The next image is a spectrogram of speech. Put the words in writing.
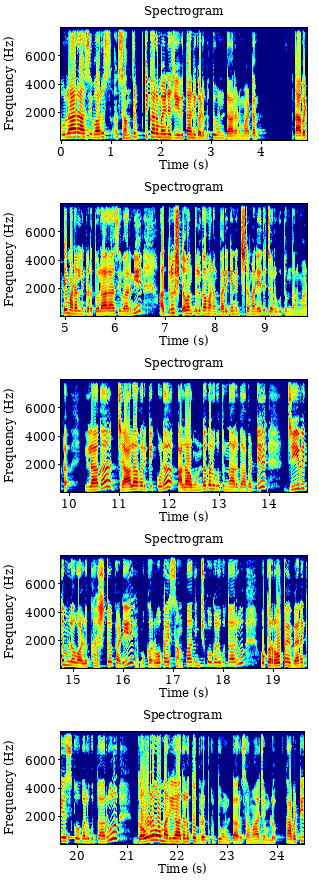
తులారాశి వారు సంతృప్తికరమైన జీవితాన్ని గడుపుతూ ఉంటారనమాట కాబట్టి మనల్ని ఇక్కడ తులారాశి వారిని అదృష్టవంతులుగా మనం పరిగణించడం అనేది జరుగుతుందనమాట ఇలాగా చాలా వరకు కూడా అలా ఉండగలుగుతున్నారు కాబట్టి జీవితంలో వాళ్ళు కష్టపడి ఒక రూపాయి సంపాదించుకోగలుగుతారు ఒక రూపాయి వెనకేసుకోగలుగుతారు గౌరవ మర్యాదలతో బ్రతుకుతూ ఉంటారు సమాజంలో. కాబట్టి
